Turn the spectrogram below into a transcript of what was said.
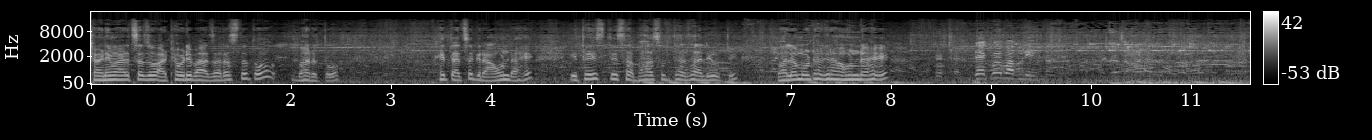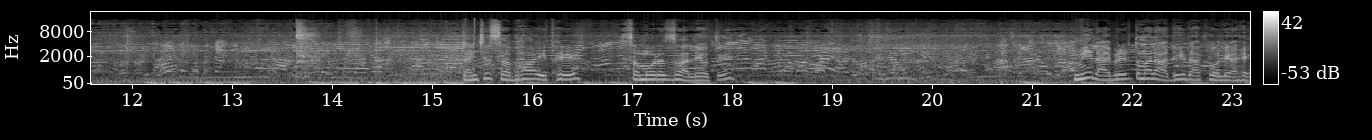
शनिवारचा जो आठवडी बाजार असतो तो भरतो. हे त्याचं ग्राउंड आहे. इथेच ती सभासुद्धा झाली होती. भलं मोठं ग्राउंड आहे. त्यांची सभा इथे समोरच झाले होते. मी लायब्ररी तुम्हाला आधीही दाखवली आहे.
